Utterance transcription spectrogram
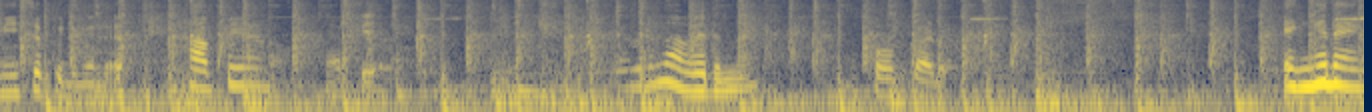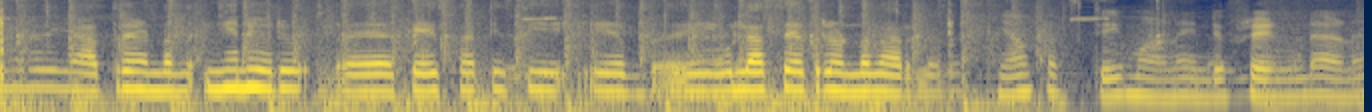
മീശപ്പുലിമല. ഹാപ്പിയാണോ ഹാപ്പിയാ എവിടുന്നാ വരുന്നത് കോക്കാട് എങ്ങനെ ഇങ്ങനെ ഒരു യാത്രയുണ്ടെന്ന് ഇങ്ങനെയൊരു K S R T C ഉല്ലാസയാത്ര ഉണ്ടെന്ന് അറിഞ്ഞത്? ഞാൻ ഫസ്റ്റ് ടൈമാണ് എന്റെ ഫ്രണ്ടാണ്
